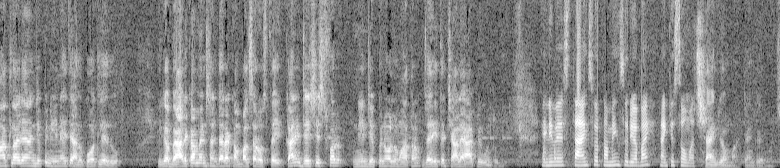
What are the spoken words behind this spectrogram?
మాట్లాడానని చెప్పి నేనైతే అనుకోవట్లేదు. ఇక బ్యాడ్ కామెంట్స్ అంటారా కంపల్సరీ వస్తాయి. కానీ జస్టిస్ ఫర్ నేను చెప్పిన వాళ్ళు మాత్రం జరిగితే చాలా హ్యాపీగా ఉంటుంది. Anyways thanks for coming Suryabai thank you so much thank you అమ్మా. Thank you very much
